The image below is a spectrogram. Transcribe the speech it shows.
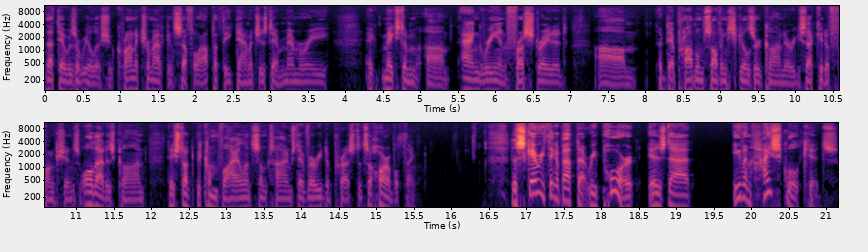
that there was a real issue. Chronic traumatic encephalopathy damages their memory, it makes them um, angry and frustrated. Um, their problem solving skills are gone, their executive functions, all that is gone. They start to become violent sometimes, they're very depressed. It's a horrible thing. The scary thing about that report is that even high school kids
